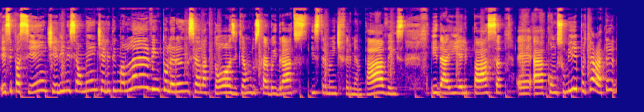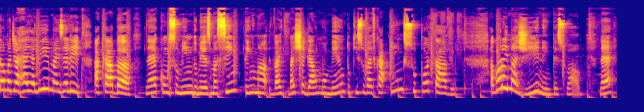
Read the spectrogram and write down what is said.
Esse paciente, ele inicialmente ele tem uma leve intolerância à lactose, que é um dos carboidratos extremamente fermentáveis, e daí ele passa é, a consumir, porque ah, tem, dá uma diarreia ali, mas ele acaba né, consumindo mesmo assim. Tem uma, vai, vai chegar um momento que isso vai ficar insuportável. Agora imaginem, pessoal, né?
